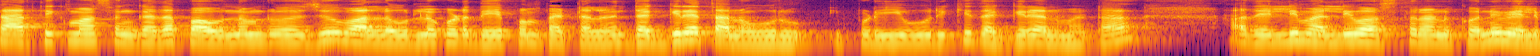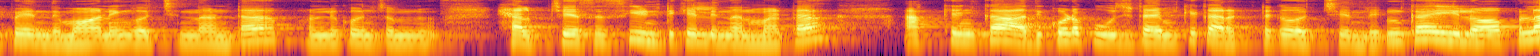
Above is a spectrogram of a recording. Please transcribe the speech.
కార్తీక మాసం కదా పౌర్ణమి రోజు వాళ్ళ ఊర్లో కూడా దీపం పెట్టాలని దగ్గరే తన ఊరు. ఇప్పుడు ఈ ఊరికి దగ్గరే అనమాట అది వెళ్ళి మళ్ళీ వస్తాను అనుకొని వెళ్ళిపోయింది. మార్నింగ్ వచ్చిందంట. పనులు కొంచెం హెల్ప్ చేసేసి ఇంటికి వెళ్ళిందనమాట అక్క ఇంకా అది కూడా పూజ టైంకి కరెక్ట్గా వచ్చింది. ఇంకా ఈ లోపల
